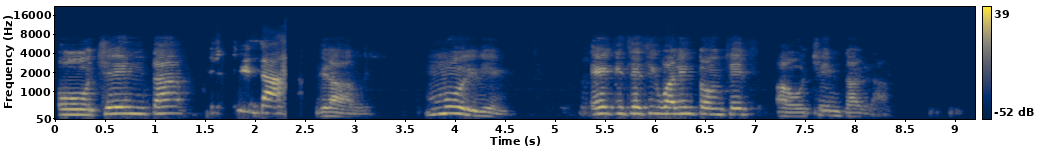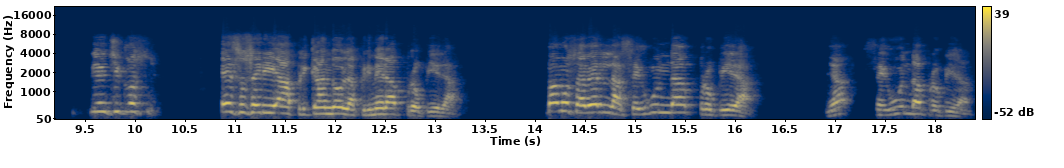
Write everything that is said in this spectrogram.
80 80. grados. Muy bien. X es igual entonces a 80 grados. Bien, chicos, eso sería aplicando la primera propiedad. Vamos a ver la segunda propiedad. ¿Ya? Segunda propiedad.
